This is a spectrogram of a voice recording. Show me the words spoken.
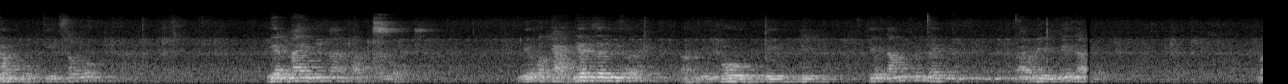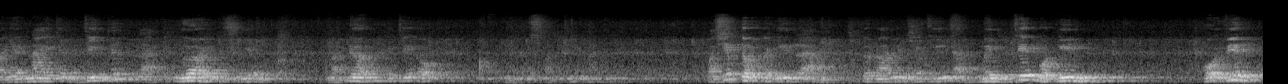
năm 1961 hiện nay chúng ta phải thay đổi nếu mà cả nhân dân nữa ở những vùng bị bị chiếm đóng trước đây là mình biết là và hiện nay tức là chính thức là cái người dụng mà được cái chế độ và tiếp tục là như là tôi nói với chị trí là mình trên một nghìn hội viên.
